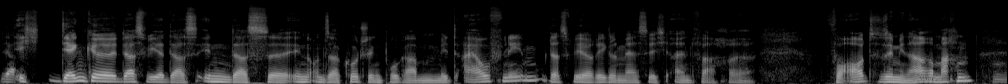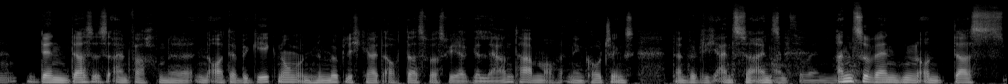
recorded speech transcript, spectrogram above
Ja. Ich denke, dass wir das in, das, äh, in unser Coaching-Programm mit aufnehmen, dass wir regelmäßig einfach äh, vor Ort Seminare mhm. machen, mhm. denn das ist einfach eine, ein Ort der Begegnung und eine Möglichkeit, auch das, was wir gelernt haben, auch in den Coachings, dann wirklich eins zu eins anzuwenden, anzuwenden. und das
